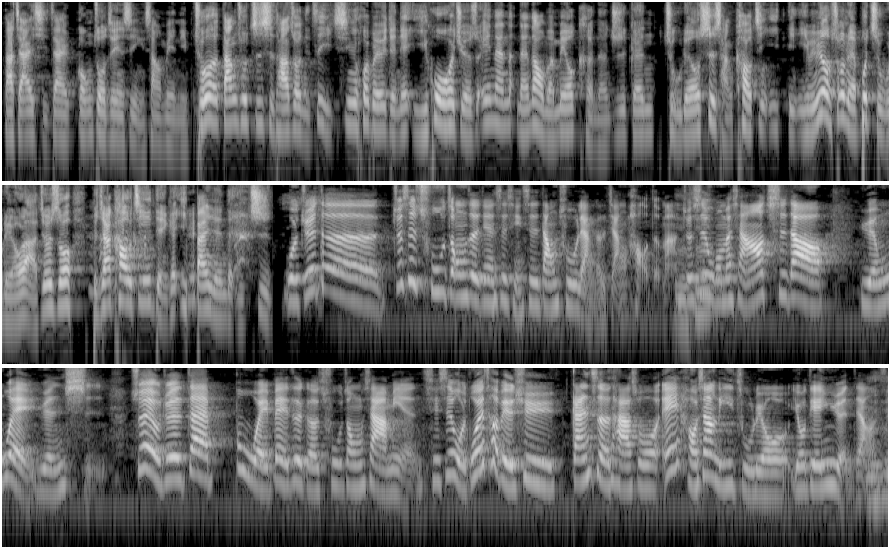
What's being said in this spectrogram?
大家一起在工作这件事情上面，你除了当初支持他之后，你自己心里会不会有一点点疑惑？会觉得说，哎，难难道我们没有可能就是跟主流市场靠近一点？你没有说你们不主流啦，就是说比较靠近一点，跟一般人的一致。我觉得就是初衷这件事情是当初两个讲好的嘛，嗯、就是我们想要吃到。原味原始，所以我觉得在不违背这个初衷下面，其实我不会特别去干涉他说，哎，好像离主流有点远这样子。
